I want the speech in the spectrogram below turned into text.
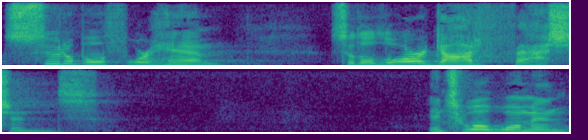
suitable for him. So the Lord God fashioned into a woman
